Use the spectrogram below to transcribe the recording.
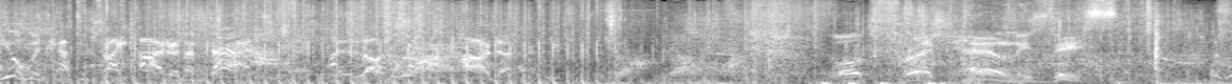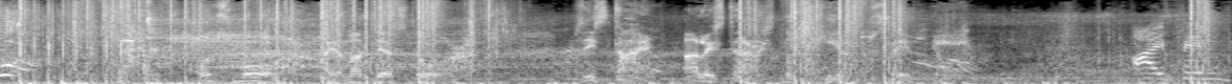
You will have to try harder than that! A lot harder! What fresh hell is this? Once more, I am at death's door. This time, Alistair is not here to save me. I've been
